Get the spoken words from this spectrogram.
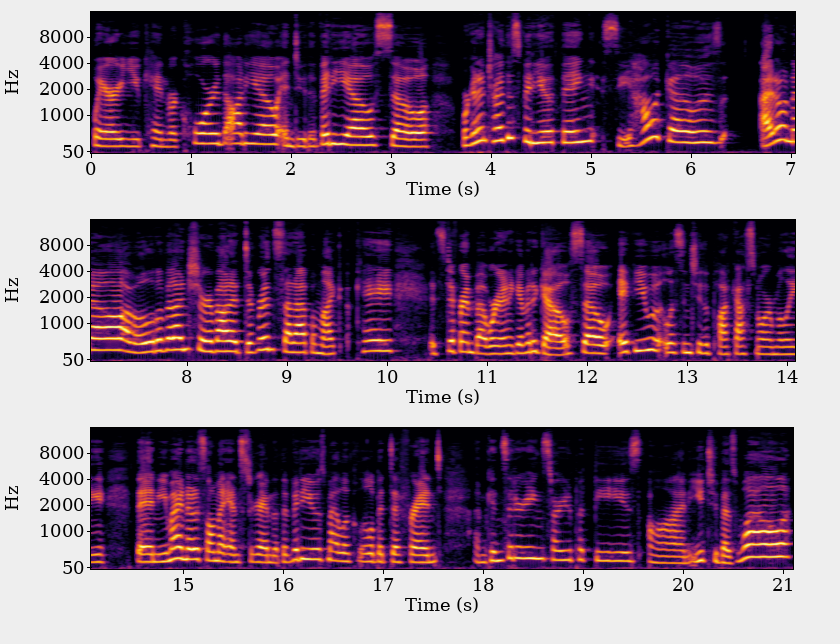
where you can record the audio and do the video. So we're going to try this video thing, see how it goes. I don't know. I'm a little bit unsure about it. Different setup. I'm like, okay, it's different, but we're going to give it a go. So if you listen to the podcast normally, then you might notice on my Instagram that the videos might look a little bit different. I'm considering starting to put these on YouTube as well.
